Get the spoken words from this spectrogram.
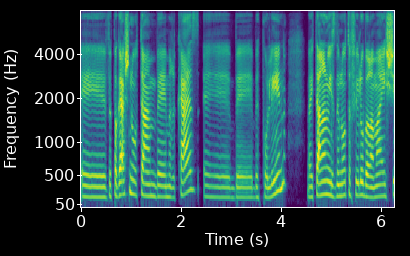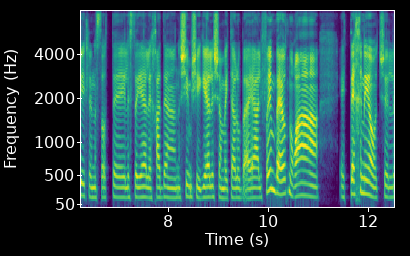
אה, ופגשנו אותם במרכז, אה, בפולין, והייתה לנו הזדמנות אפילו ברמה אישית לנסות אה, לסייע לאחד האנשים שהגיע לשם והייתה לו בעיה, לפעמים בעיות נורא טכניות של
